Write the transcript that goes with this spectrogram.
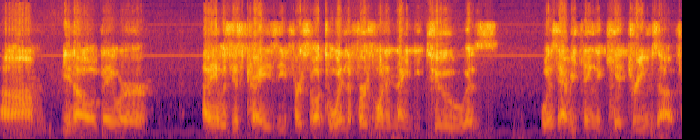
um, you know, they were. I mean, it was just crazy. First of all, to win the first one in '92 was was everything a kid dreams of.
